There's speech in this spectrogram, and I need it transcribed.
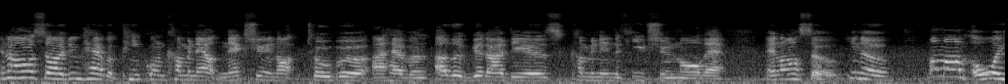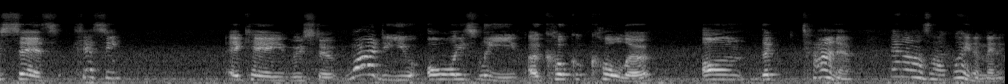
And also, I do have a pink one coming out next year in October. I have other good ideas coming in the future and all that. And also, you know, my mom always says, Jesse, aka Rooster, why do you always leave a Coca Cola on the counter? And I was like, wait a minute,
